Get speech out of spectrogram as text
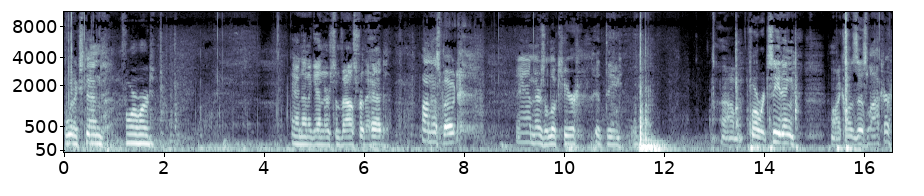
would extend forward. And then again, there's some valves for the head on this boat. And there's a look here at the um, forward seating while I close this locker.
